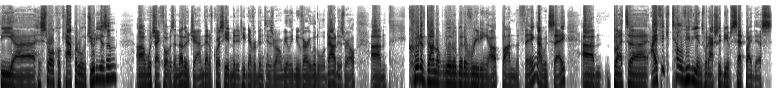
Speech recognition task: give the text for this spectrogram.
the uh, historical capital of Judaism, uh, which I thought was another gem. Then, of course, he admitted he'd never been to Israel and really knew very little about Israel. Um, could have done a little bit of reading up on the thing, I would say. Um, but uh, I think Tel Avivians would actually be upset by this,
